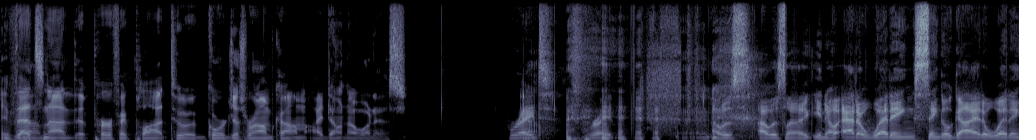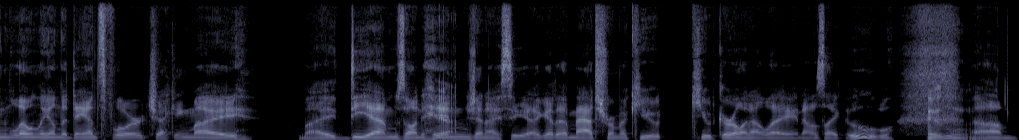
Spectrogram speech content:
If that's um, not the perfect plot to a gorgeous rom com, I don't know what is. Right, right. I was, I was like, you know, at a wedding, single guy at a wedding, lonely on the dance floor, checking my my DMs on Hinge, and I see I get a match from a cute, cute girl in LA, and I was like, ooh. Ooh. Um,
